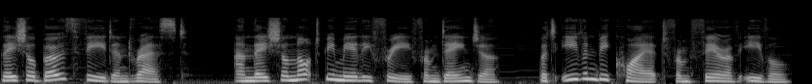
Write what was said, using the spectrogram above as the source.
They shall both feed and rest, and they shall not be merely free from danger, but even be quiet from fear of evil.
